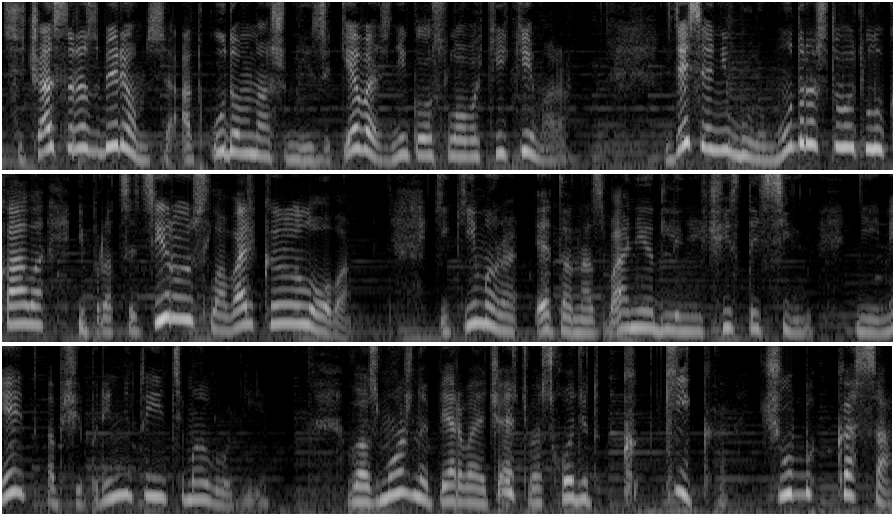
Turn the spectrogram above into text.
Сейчас разберемся, откуда в нашем языке возникло слово «кикимора». Здесь я не буду мудрствовать лукаво и процитирую словарь Крылова. Кикимора – это название для нечистой силы, не имеет общепринятой этимологии. Возможно, первая часть восходит к кика, чуб, коса,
